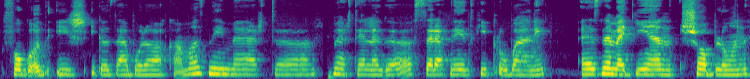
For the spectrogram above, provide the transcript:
fogod is igazából alkalmazni, mert, mert tényleg szeretnéd kipróbálni ez nem egy ilyen sablon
